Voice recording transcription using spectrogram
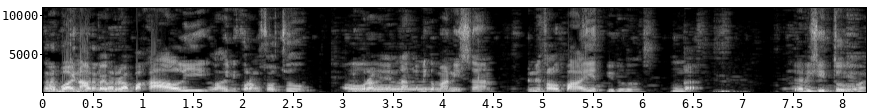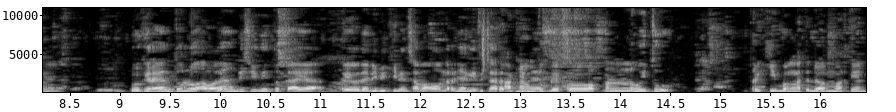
apa bareng-bareng. berapa kali wah ini kurang cocok ini Oh. kurang enak ini kemanisan ini terlalu pahit gitu loh enggak dari situ Gue kirain tuh lu awalnya di sini tuh kayak ya udah dibikinin sama ownernya gitu cara karena bikinnya. untuk develop menu itu tricky banget ya dalam artian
